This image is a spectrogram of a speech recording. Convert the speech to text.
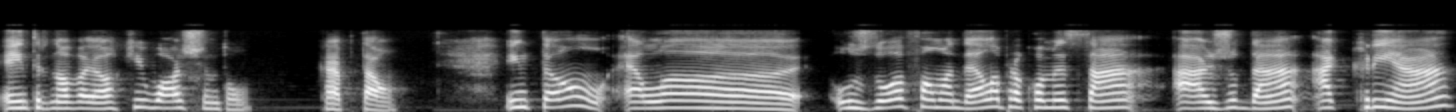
entre Nova York e Washington, capital. Então, ela usou a fama dela para começar a ajudar a criar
